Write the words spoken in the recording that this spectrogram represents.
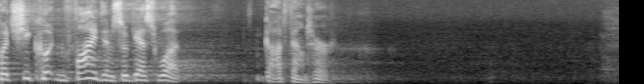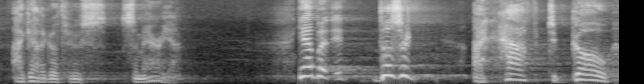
but she couldn't find him. So, guess what? God found her. I got to go through Samaria. Yeah, but it, those are, I have to go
